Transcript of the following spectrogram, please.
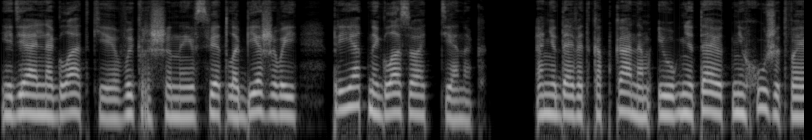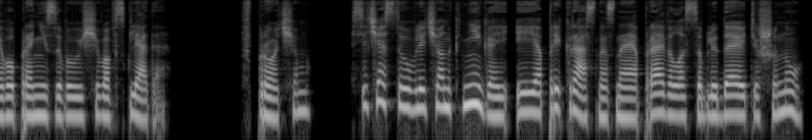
Идеально гладкие, выкрашенные в светло-бежевый, приятный глазу оттенок. Они давят капканом и угнетают не хуже твоего пронизывающего взгляда. Впрочем, сейчас ты увлечен книгой, и я, прекрасно зная правила, соблюдаю тишину,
